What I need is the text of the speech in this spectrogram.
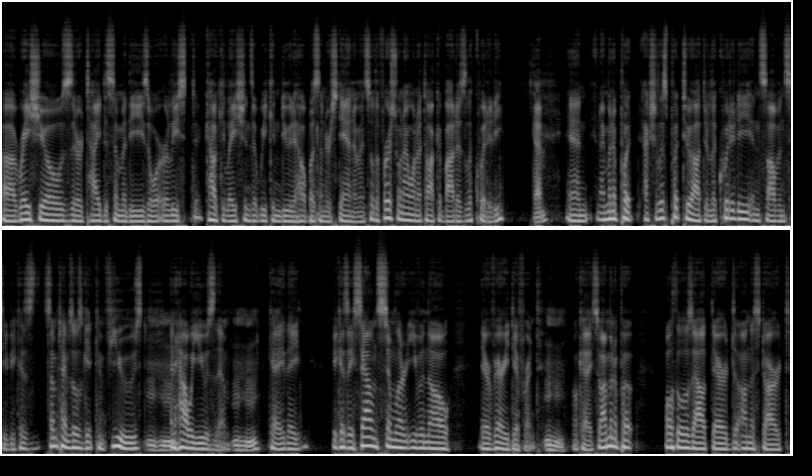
uh, ratios that are tied to some of these, or, at least calculations that we can do to help us understand them. And so the first one I want to talk about is liquidity. Okay. And and I'm going to put actually let's put two out there: liquidity and solvency, because sometimes those get confused mm-hmm. and how we use them. Mm-hmm. Okay, they because they sound similar, even though they're very different. Mm-hmm. Okay, so I'm going to put both of those out there on the start,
